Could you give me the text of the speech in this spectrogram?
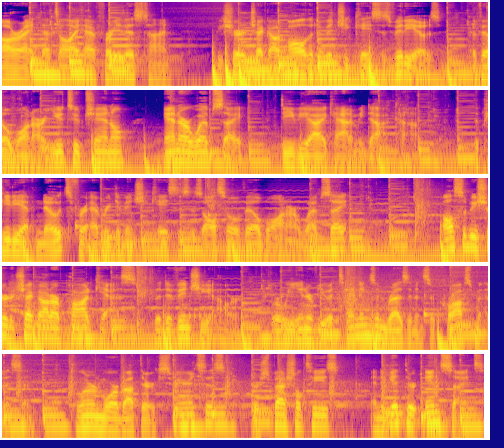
All right, that's all I have for you this time. Be sure to check out all the Da Vinci Cases videos available on our YouTube channel and our website, dviacademy.com. The PDF notes for every Da Vinci Cases is also available on our website. Also, be sure to check out our podcast, The Da Vinci Hour, where we interview attendings and residents across medicine to learn more about their experiences, their specialties, and to get their insights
